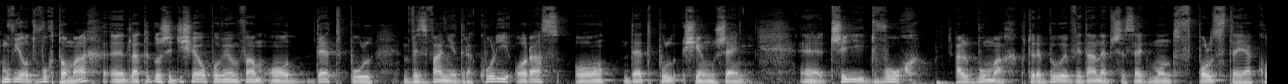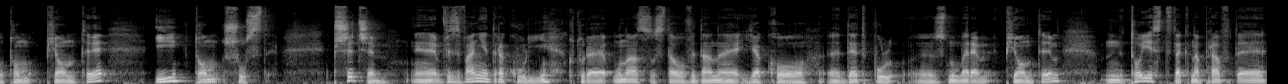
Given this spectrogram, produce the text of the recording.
Mówię o dwóch tomach, e, dlatego że dzisiaj opowiem Wam o Deadpool Wyzwanie Drakuli oraz o Deadpool się żeni, czyli dwóch albumach, które były wydane przez Egmont w Polsce jako tom piąty i tom szósty. Przy czym e, wyzwanie Drakuli, które u nas zostało wydane jako e, Deadpool e, z numerem piątym, to jest tak naprawdę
